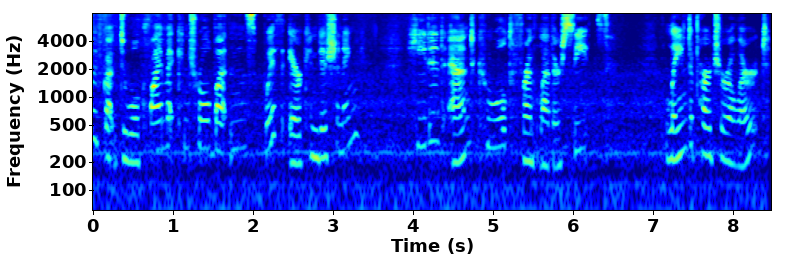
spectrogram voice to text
We've got dual climate control buttons with air conditioning, heated and cooled front leather seats, lane departure alert,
